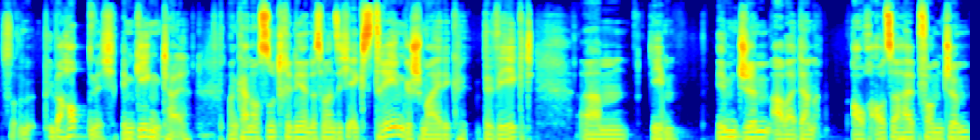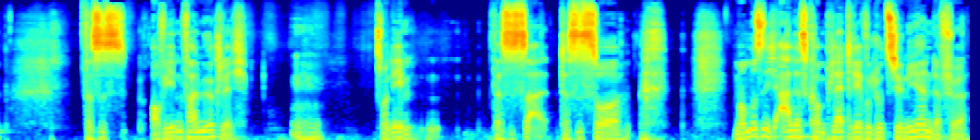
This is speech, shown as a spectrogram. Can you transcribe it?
So, überhaupt nicht. Im Gegenteil. Man kann auch so trainieren, dass man sich extrem geschmeidig bewegt. Ähm, eben im Gym, aber dann auch außerhalb vom Gym. Das ist auf jeden Fall möglich. Mhm. Und eben, das ist, das ist so, man muss nicht alles komplett revolutionieren dafür.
